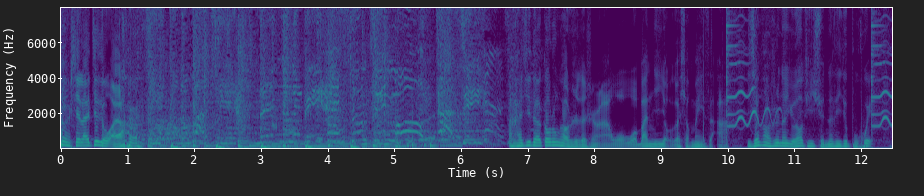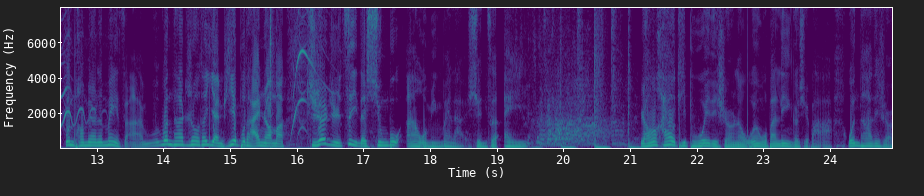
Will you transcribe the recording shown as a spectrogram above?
谁来救救我呀？还记得高中考试的时候啊，我我班级有个小妹子啊，以前考试呢有道题选择题就不会，问旁边的妹子啊，问她之后她眼皮也不抬，你知道吗？指了指自己的胸部啊，我明白了，选择 A。然后还有题不会的时候呢，我问我班另一个学霸啊，问他的时候，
